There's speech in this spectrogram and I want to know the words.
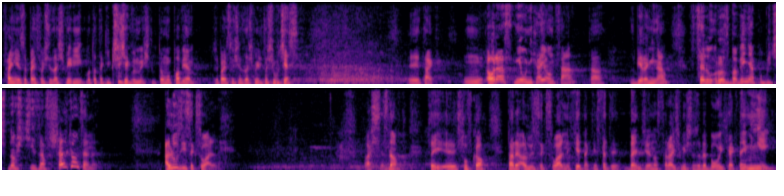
fajnie, że Państwo się zaśmieli, bo to taki Krzysiek wymyślił. To mu powiem, że Państwo się zaśmieli, to się ucieszy. E, Tak. Mm, Oraz nieunikająca ta zbieranina w celu rozbawienia publiczności za wszelką cenę aluzji seksualnych. Właśnie, znowu. Tutaj słówko. Parę aluzji seksualnych jednak niestety będzie. No staraliśmy się, żeby było ich jak najmniej.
